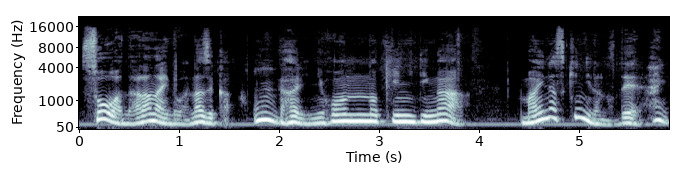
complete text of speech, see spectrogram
そうはならないのはなぜか。うん、やはり日本の金利がマイナス金利なので、はい、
